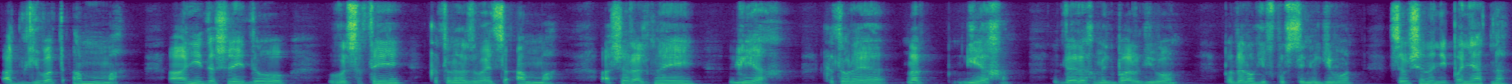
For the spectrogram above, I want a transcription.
от Гиват Амма. А они дошли до высоты, которая называется Амма, Ашер Альтней Гиах, которая над Гиахом. Дерех Медбар Гивон, по дороге в пустыню Гивон. Совершенно непонятно,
